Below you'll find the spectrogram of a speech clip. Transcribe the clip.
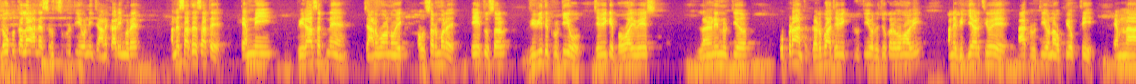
લોકકલા અને સંસ્કૃતિઓની જાણકારી મળે અને સાથે સાથે તેમની વિરાસતને જાણવાનો એક અવસર મળે એ હેતુસર વિવિધ કૃતિઓ જેવી કે ભવાઈ વેશ, લણણી નૃત્ય, ઉપરાંત ગરબા જેવી કૃતિઓ રજૂ કરવામાં આવી અને વિદ્યાર્થીઓએ આ કૃતિઓના ઉપયોગથી એમના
